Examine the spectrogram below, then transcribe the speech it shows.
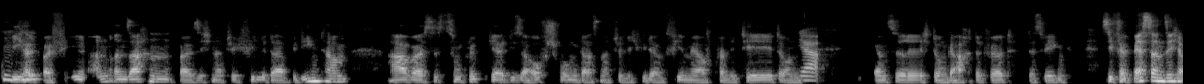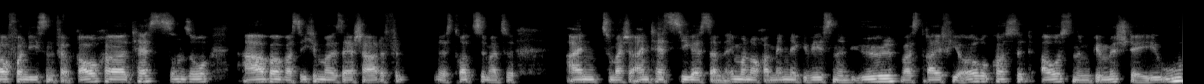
mhm. wie halt bei vielen anderen Sachen, weil sich natürlich viele da bedient haben. Aber es ist zum Glück ja dieser Aufschwung, dass natürlich wieder viel mehr auf Qualität und ja. die ganze Richtung geachtet wird. Deswegen, sie verbessern sich auch von diesen Verbrauchertests und so. Aber was ich immer sehr schade finde, ist trotzdem, also ein, zum Beispiel ein Testsieger ist dann immer noch am Ende gewesen ein Öl, was drei, vier Euro kostet, aus einem Gemisch der EU.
